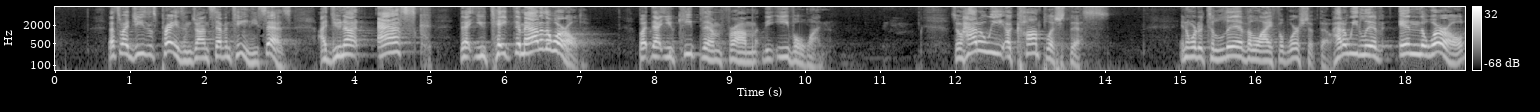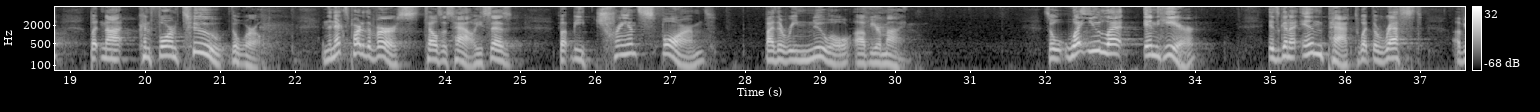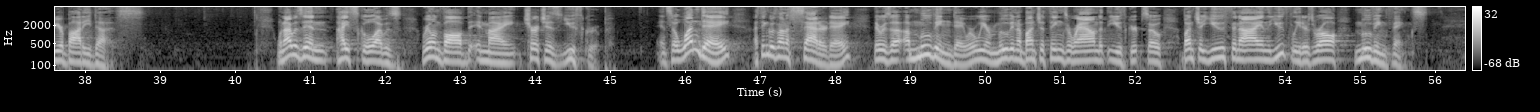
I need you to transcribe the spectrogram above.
That's why Jesus prays in John 17. He says, I do not ask that you take them out of the world, but that you keep them from the evil one. So, how do we accomplish this in order to live a life of worship, though? How do we live in the world, but not conform to the world? And the next part of the verse tells us how. He says, But be transformed by the renewal of your mind. So, what you let in here is going to impact what the rest of your body does. When I was in high school, I was real involved in my church's youth group. And so one day, I think it was on a Saturday, there was a, a, moving day where we were moving a bunch of things around at the youth group. So a bunch of youth and I and the youth leaders were all moving things.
